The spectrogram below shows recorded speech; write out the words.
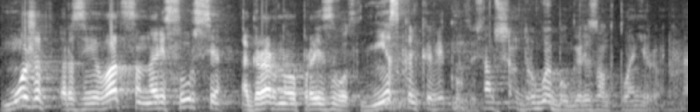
может развиваться на ресурсе аграрного производства. Несколько веков. То есть там совершенно другой был горизонт планирования. Да?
